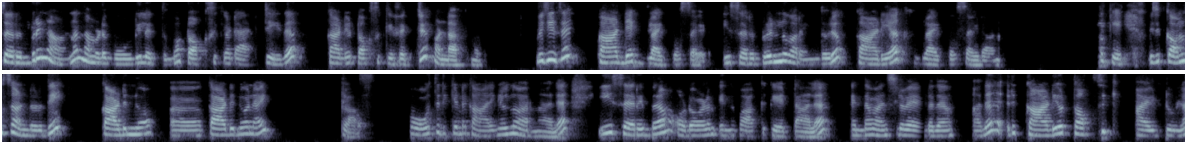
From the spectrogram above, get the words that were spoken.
സെറിബ്രിൻ ആണ് നമ്മുടെ ബോഡിയിൽ എത്തുമ്പോൾ ടോക്സിക് ആയിട്ട് ആക്ട് ചെയ്ത് കാർഡിയോ ടോക്സിക് ഇഫക്റ്റ് ഉണ്ടാക്കുന്നത്. Which is a cardiac glycoside ഈ സെറിബ്രിൻ എന്ന് പറയുന്നത് ഒരു കാർഡിയക് ഗ്ലൈക്കോസൈഡ് ആണ്. Okay which comes under the cardeno cardenolide class ഓർത്തിരിക്കേണ്ട കാര്യങ്ങൾ എന്ന് പറഞ്ഞാൽ ഈ സെറിബ്രം ഒഡോളം എന്ന് വാക്ക് കേട്ടാൽ എന്താ മനസ്സിൽ വേണ്ടത് അത് ഒരു കാർഡിയോ ടോക്സിക് ആയിട്ടുള്ള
